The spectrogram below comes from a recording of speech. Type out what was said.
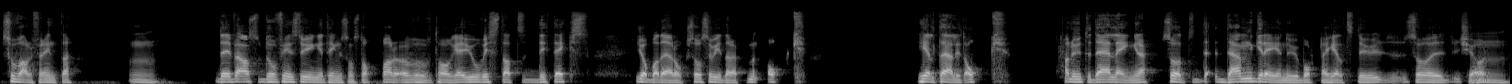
så varför inte? Mm. Det, alltså, då finns det ju ingenting som stoppar överhuvudtaget. Jo visst att ditt ex jobbar där också och så vidare. Men och. Helt ärligt och. Han är ju inte där längre. Så att den grejen är ju borta helt. Ju, så kör. Mm.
